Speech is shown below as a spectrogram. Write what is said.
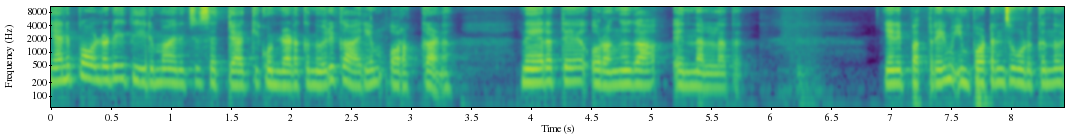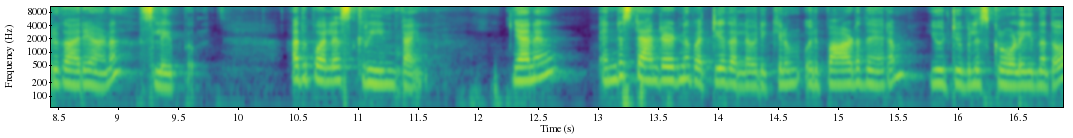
ഞാനിപ്പോൾ ഓൾറെഡി തീരുമാനിച്ച് സെറ്റാക്കി കൊണ്ടു നടക്കുന്ന ഒരു കാര്യം ഉറക്കാണ്. നേരത്തെ ഉറങ്ങുക എന്നുള്ളത്. ഞാനിപ്പോൾ അത്രയും ഇമ്പോർട്ടൻസ് കൊടുക്കുന്ന ഒരു കാര്യമാണ് സ്ലീപ്പ് അതുപോലെ സ്ക്രീൻ ടൈം ഞാൻ എന്റെ സ്റ്റാൻഡേർഡിന് പറ്റിയതല്ല ഒരിക്കലും ഒരുപാട് നേരം യൂട്യൂബിൽ സ്ക്രോൾ ചെയ്യുന്നതോ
